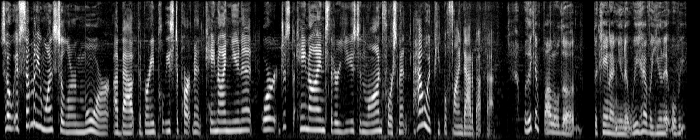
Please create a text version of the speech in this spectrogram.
So, if somebody wants to learn more about the Boerne Police Department Canine Unit or just canines that are used in law enforcement, how would people find out about that? Well, they can follow the the canine unit. We have a unit where we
